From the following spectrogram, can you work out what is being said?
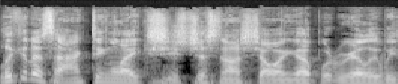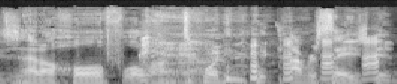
Look at us acting like she's just not showing up when really we just had a whole full on 20 minute conversation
